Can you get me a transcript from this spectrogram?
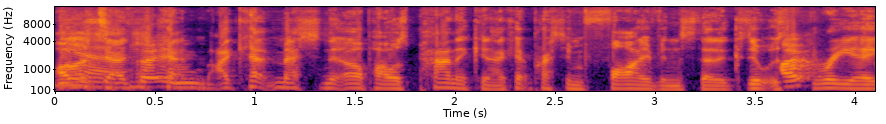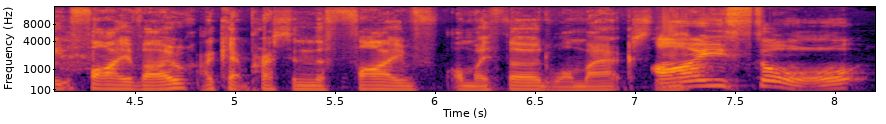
I, was, Yeah. I, just kept, I kept messing it up. I was panicking. I kept pressing five instead because it was I- three eight five zero. I kept pressing the five on my third one by accident. I thought,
